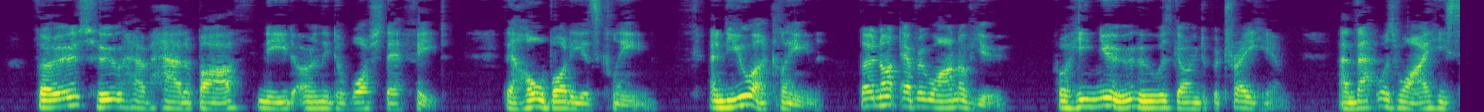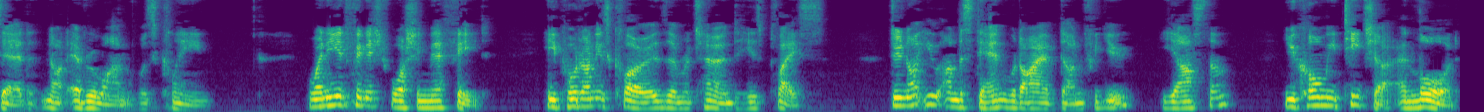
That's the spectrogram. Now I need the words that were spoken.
Those who have had a bath need only to wash their feet. Their whole body is clean. And you are clean, though not every one of you. For he knew who was going to betray him. And that was why he said not everyone was clean. When he had finished washing their feet, he put on his clothes and returned to his place. Do not you understand what I have done for you? He asked them. You call me teacher and Lord,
